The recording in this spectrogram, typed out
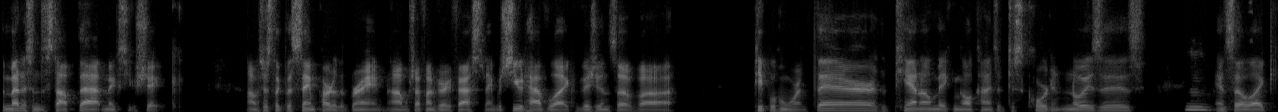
the medicine to stop that makes you shake. Um, it's just like the same part of the brain, um, which I find very fascinating. But she would have like visions of uh, people who weren't there, the piano making all kinds of discordant noises. Mm. And so like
